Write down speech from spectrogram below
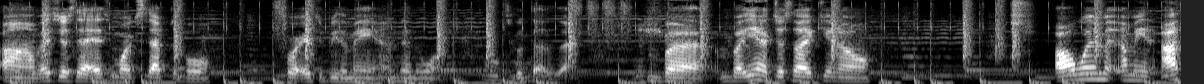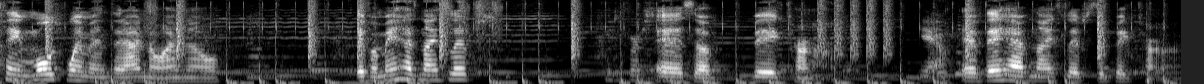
Um, it's just that it's more acceptable for it to be the man than the woman mm-hmm. who does that. But but yeah, just like you know, all women. I mean, I think most women that I know, I know, if a man has nice lips, it's a big turn on. Yeah. If they have nice lips, it's a big turn on.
